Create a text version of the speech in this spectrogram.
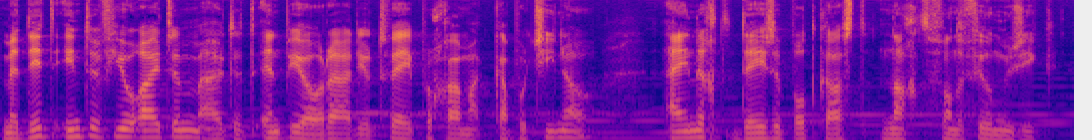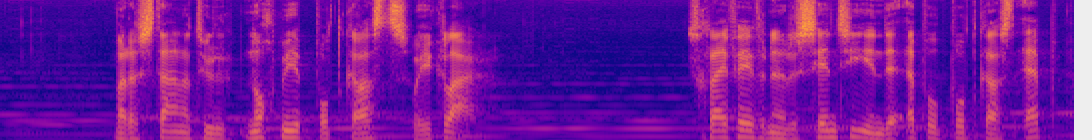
Met dit interview-item uit het NPO Radio 2-programma Cappuccino eindigt deze podcast Nacht van de Filmmuziek. Maar er staan natuurlijk nog meer podcasts voor je klaar. Schrijf even een recensie in de Apple Podcast app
